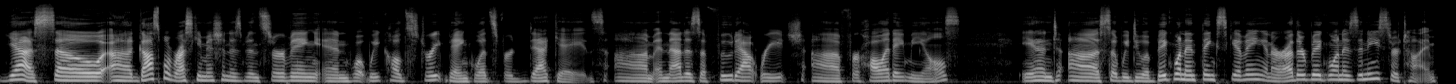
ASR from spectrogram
Yes. So, uh, Gospel Rescue Mission has been serving in what we called street banquets for decades. Um, and that is a food outreach uh, for holiday meals. And uh, so, we do a big one in Thanksgiving, and our other big one is in Easter time.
